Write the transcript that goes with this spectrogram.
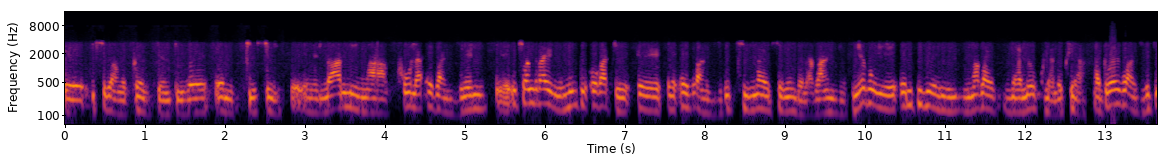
um isiba ngu-president we-MDC um lami ngakhula ebandleni uTsvangirai ngumuntu okade ekwazi ukuthi nxa esebenza labanye yebo ye empilweni ngaba lalokhu lalokhuya but wayekwazi ukuthi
